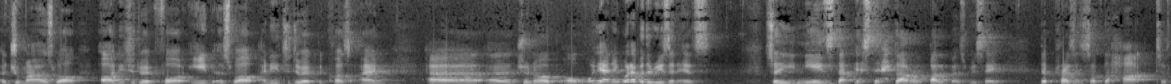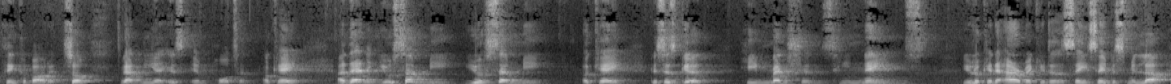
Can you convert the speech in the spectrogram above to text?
Jummah as well. Oh, I need to do it for Eid as well. I need to do it because I'm uh, uh, Junub or whatever the reason is. So he needs that istihdar al-qalb, as we say, the presence of the heart to think about it. So that niyyah is important, okay? And then yusammi, yusammi, okay? This is good. He mentions, he names. You look in Arabic, he doesn't say, say Bismillah.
